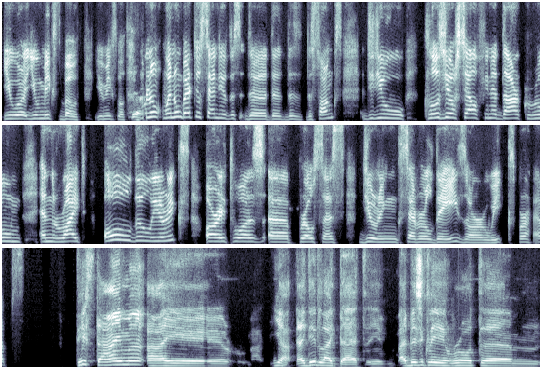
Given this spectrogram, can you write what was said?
you were you mixed both you mixed both yeah. when, when umberto sent you the, the, the the the songs did you close yourself in a dark room and write all the lyrics or it was a process during several days or weeks perhaps this time i yeah, I did like that. I basically wrote, um,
